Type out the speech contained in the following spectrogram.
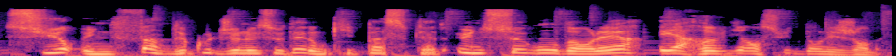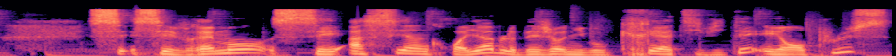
sur une feinte de coup de genou sauté, donc il passe peut-être une seconde en l'air et à revenir ensuite dans les jambes. C'est vraiment, c'est assez incroyable déjà au niveau créativité et en plus,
